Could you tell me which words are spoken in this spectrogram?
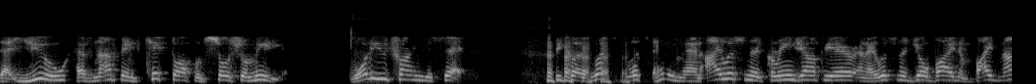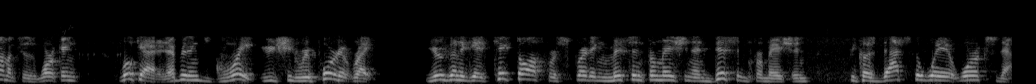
That you have not been kicked off of social media. What are you trying to say? Because let's let's hey man, I listen to Karine Jean Pierre and I listen to Joe Biden and Bidenomics is working. Look at it. Everything's great. You should report it right. You're going to get kicked off for spreading misinformation and disinformation because that's the way it works now.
